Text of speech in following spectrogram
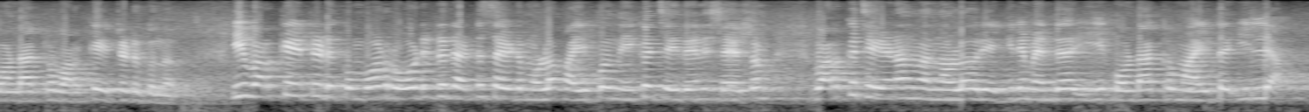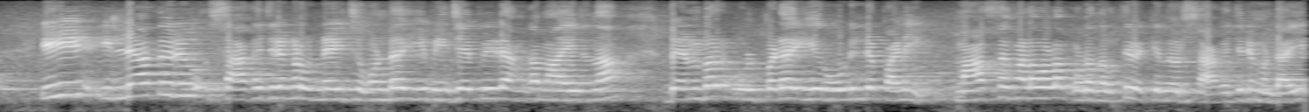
കോൺട്രാക്ടർ വർക്ക് ഏറ്റെടുക്കുന്നത്. ഈ വർക്ക് ഏറ്റെടുക്കുമ്പോൾ റോഡിന്റെ രണ്ട് സൈഡുമുള്ള പൈപ്പ് നീക്കം ചെയ്തതിന് ശേഷം വർക്ക് ചെയ്യണമെന്നുള്ള ഒരു എഗ്രിമെന്റ് ഈ കോൺട്രാക്ടറുമായിട്ട് ഇല്ല. ഈ ഇല്ലാത്തൊരു സാഹചര്യങ്ങൾ ഉന്നയിച്ചുകൊണ്ട് ഈ ബി ജെ പിയുടെ അംഗമായിരുന്ന ബെമ്പർ ഉൾപ്പെടെ ഈ റോഡിന്റെ പണി മാസങ്ങളോളം ഇവിടെ നിർത്തിവെക്കുന്ന ഒരു സാഹചര്യമുണ്ടായി.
